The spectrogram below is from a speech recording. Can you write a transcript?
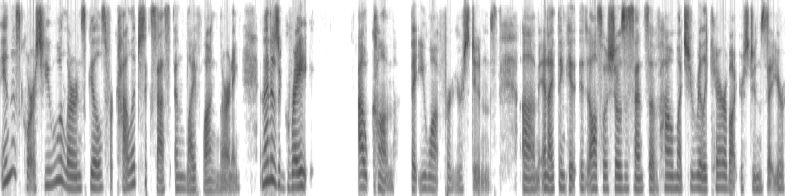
In this course, you will learn skills for college success and lifelong learning. And that is a great outcome that you want for your students. Um, and I think it, it also shows a sense of how much you really care about your students, that you're,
